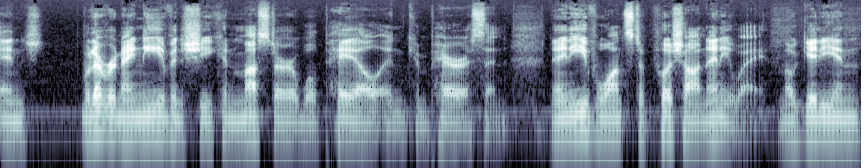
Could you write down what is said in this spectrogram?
and whatever Nynaeve and she can muster will pale in comparison. Nynaeve wants to push on anyway. Moghedien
